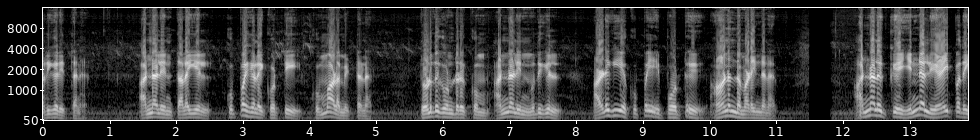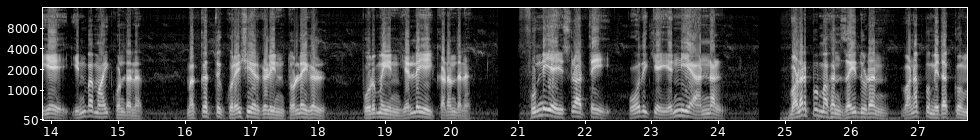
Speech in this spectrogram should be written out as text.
அதிகரித்தன. அண்ணலின் தலையில் குப்பைகளை கொட்டி கும்மாளமிட்டனர். தொழுது கொண்டிருக்கும் அண்ணலின் முதுகில் அழுகிய குப்பையை போட்டு ஆனந்தமடைந்தனர். அண்ணலுக்கு இன்னல் இழைப்பதையே இன்பமாய்க் கொண்டனர். மக்கத்து குறைஷியர்களின் தொல்லைகள் பொறுமையின் எல்லையை கடந்தன. புண்ணிய இஸ்லாத்தை போதிக்க எண்ணிய அண்ணல் வளர்ப்பு மகன் ஜைதுடன் வனப்பு மிதக்கும்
